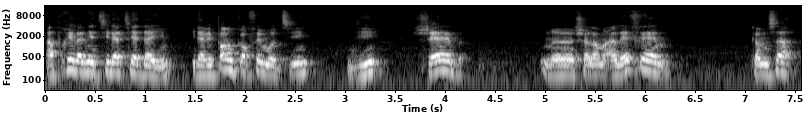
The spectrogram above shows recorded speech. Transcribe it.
après la Netilat Yadaim, il n'avait pas encore fait moti, il dit Shev, Shalom Alechem, comme ça.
